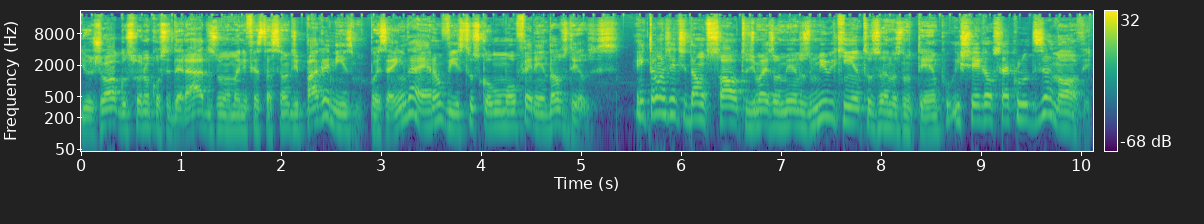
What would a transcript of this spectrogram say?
e os jogos foram considerados uma manifestação de paganismo, pois ainda eram vistos como uma oferenda aos deuses. Então a gente dá um salto de mais ou menos 1500 anos no tempo e chega ao século XIX,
